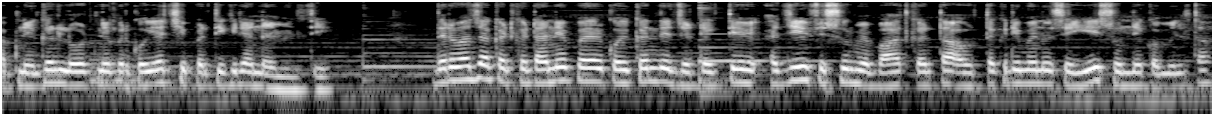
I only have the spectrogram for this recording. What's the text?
अपने घर लौटने पर कोई अच्छी प्रतिक्रिया न मिलती। दरवाज़ा खटखटाने पर कोई कंधे झटकते हुए अजीब से सुर में बात करता और तकरीबन उसे ये सुनने को मिलता,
